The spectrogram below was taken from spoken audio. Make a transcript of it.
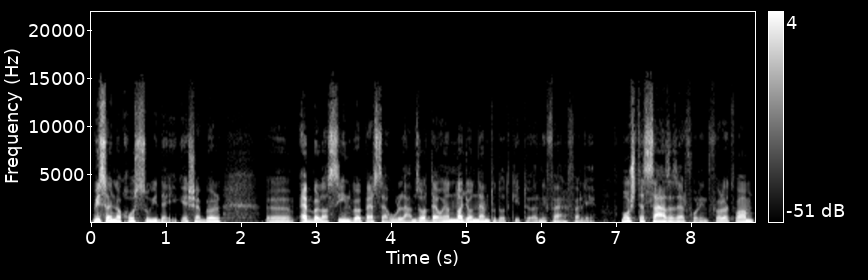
viszonylag hosszú ideig, és ebből, ebből a szintből persze hullámzott, de olyan nagyon nem tudott kitörni felfelé. Most ez 100 ezer forint fölött van,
